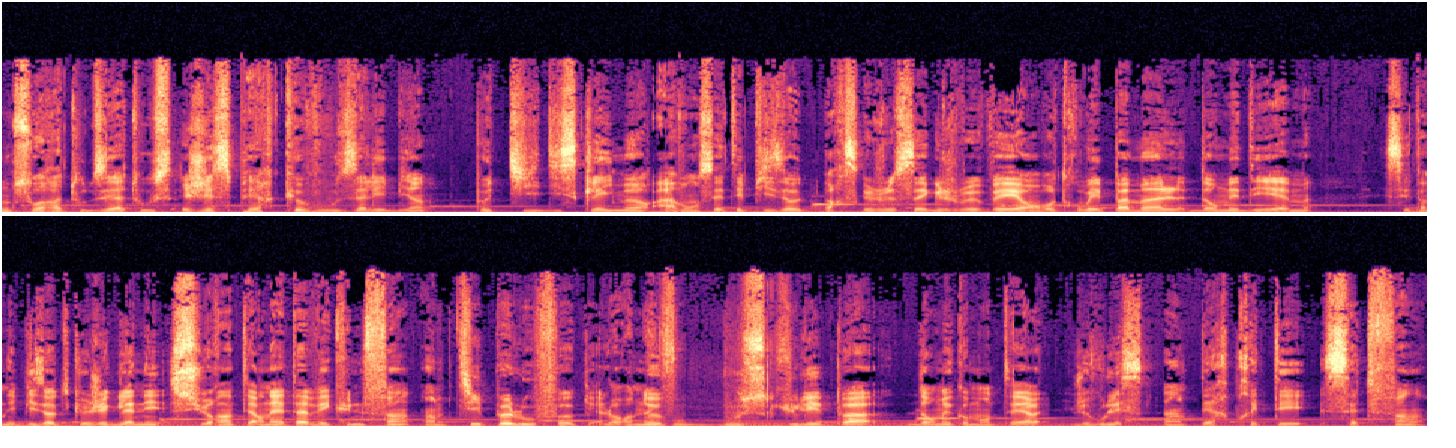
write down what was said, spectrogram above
Bonsoir à toutes et à tous, j'espère que vous allez bien. Petit disclaimer avant cet épisode parce que je sais que je vais en retrouver pas mal dans mes DM. C'est un épisode que j'ai glané sur internet avec une fin un petit peu loufoque, alors ne vous bousculez pas dans mes commentaires, je vous laisse interpréter cette fin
